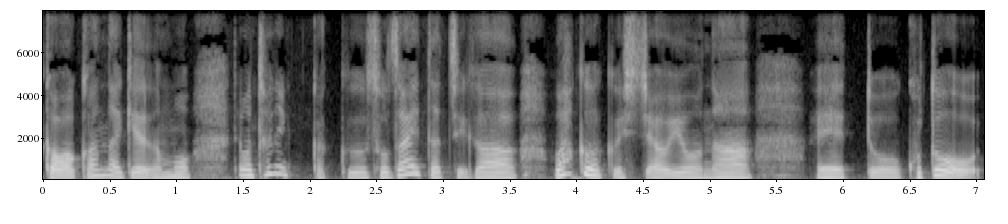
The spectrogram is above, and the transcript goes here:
かわかんないけれども、でもとにかく素材たちがワクワクしちゃうような、えっ、と、ことを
